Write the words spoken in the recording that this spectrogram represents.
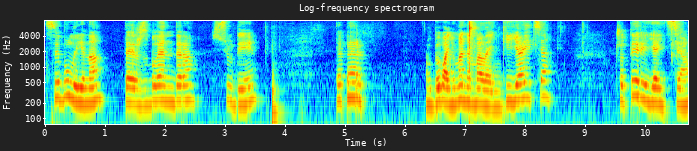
Цибулина теж з блендера сюди. Тепер Вбиваю у мене маленькі яйця, 4 яйця.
